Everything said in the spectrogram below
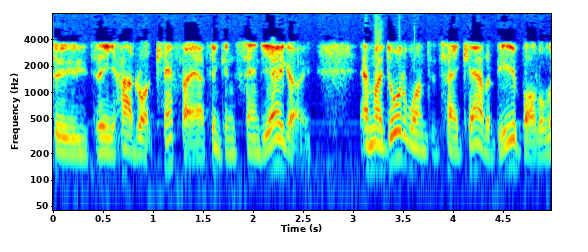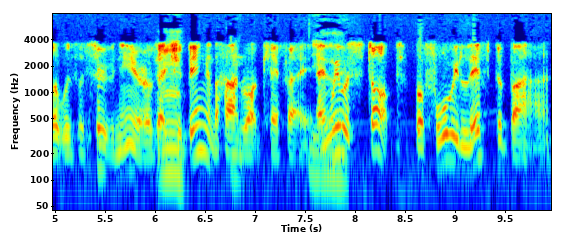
to the Hard Rock Cafe, I think in San Diego, and my daughter wanted to take out a beer bottle that was a souvenir of actually mm. being in the Hard Rock Cafe. Yeah. And we were stopped before we left the bar,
